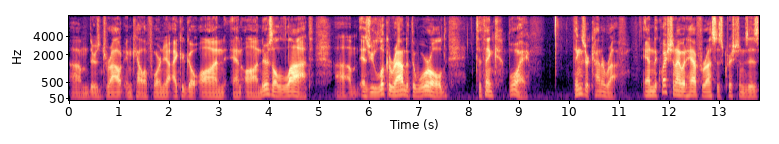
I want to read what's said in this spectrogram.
Um, there's drought in California. I could go on and on. There's a lot. Um, as you look around at the world, to think, boy, things are kind of rough. And the question I would have for us as Christians is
